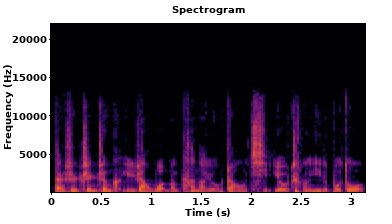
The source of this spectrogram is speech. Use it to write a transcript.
但是真正可以让我们看到有朝气、有诚意的不多。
